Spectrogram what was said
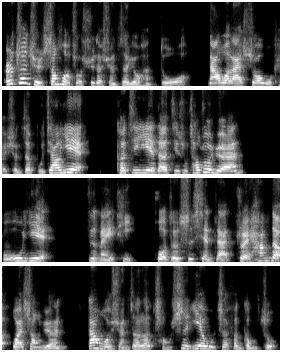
而赚取生活所需的选择有很多。拿我来说，我可以选择不教业、科技业的技术操作员、服务业、自媒体，或者是现在最夯的外送员。但我选择了从事业务这份工作，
